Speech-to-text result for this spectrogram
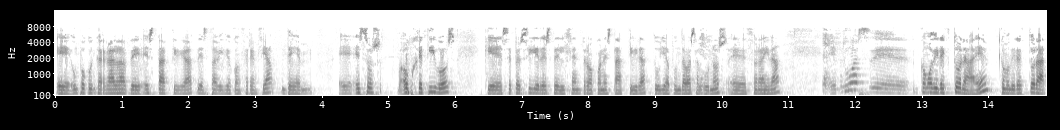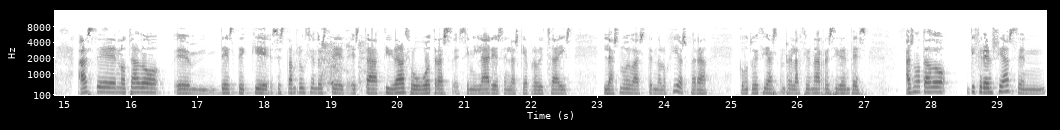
eh, un poco encargada de esta actividad, de esta videoconferencia, de eh, esos objetivos que se persigue desde el centro con esta actividad. Tú ya apuntabas algunos, eh, Zoraida. Eh, tú has, eh, como directora, ¿eh? como directora, has eh, notado em, desde que se están produciendo este, esta actividad u otras similares en las que aprovecháis las nuevas tecnologías para, como tú decías, relacionar residentes, ¿has notado diferencias en,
